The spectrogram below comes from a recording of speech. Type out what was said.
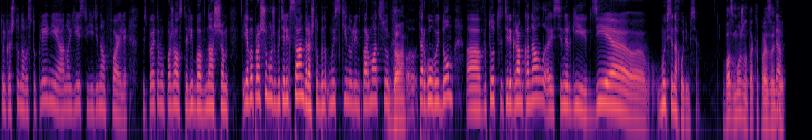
только что на выступлении, оно есть в едином файле. То есть поэтому, пожалуйста, либо в нашем... Я попрошу, может быть, Александра, чтобы мы скинули информацию, да. Э, торговый дом, а, в тот телеграм-канал э, Синергии, где э, мы все находимся. Возможно, так и произойдет.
